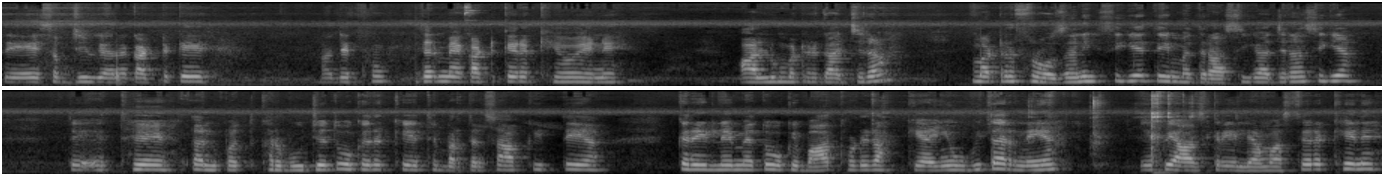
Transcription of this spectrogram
ਤੇ ਸਬਜ਼ੀ ਵਗੈਰਾ ਕੱਟ ਕੇ ਆ ਦੇਖੋ, ਇਧਰ ਮੈਂ ਕੱਟ ਕੇ ਰੱਖੇ ਹੋਏ ਨੇ ਆਲੂ, ਮਟਰ, ਗਾਜਰਾਂ। ਮਟਰ ਫਰੋਜ਼ਨ ਹੀ ਸੀਗੇ ਤੇ ਮਦਰਾਸੀ ਗਾਜਰਾਂ ਸੀਗੀਆਂ। ਤੇ ਇੱਥੇ ਤੁਹਾਨੂੰ ਪਤ ਖਰਬੂਜੇ ਧੋ ਕੇ ਰੱਖੇ, ਇੱਥੇ ਬਰਤਨ ਸਾਫ਼ ਕੀਤੇ ਆ। ਕਰੇਲੇ ਮੈਂ ਧੋ ਕੇ ਬਾਹਰ ਥੋੜੇ ਰੱਖ ਕੇ ਆਈ ਹਾਂ, ਉਹ ਵੀ ਧਰਨੇ ਆ। ਇਹ ਪਿਆਜ਼ ਕਰੇਲਿਆਂ ਵਾਸਤੇ ਰੱਖੇ ਨੇ।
